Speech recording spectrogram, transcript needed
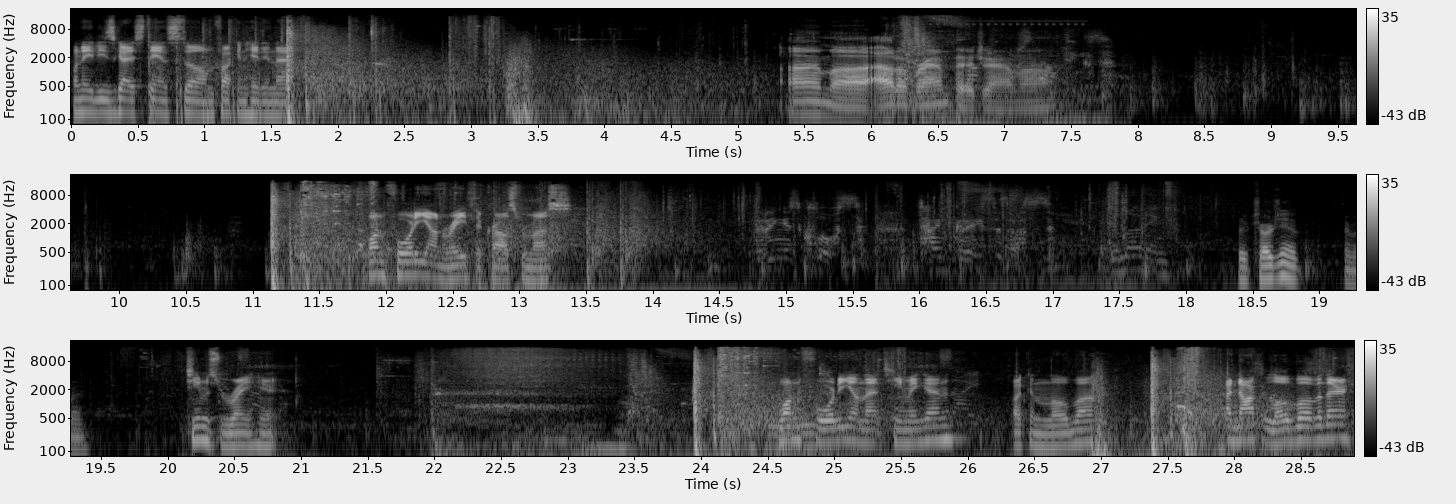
One of these guys stand still. I'm fucking hitting that. I'm uh, out of rampage ammo. 140 on Wraith across from us. They're charging it. Never mind. Team's right here. 140 on that team again. Fucking Loba. I knocked Loba over there. do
